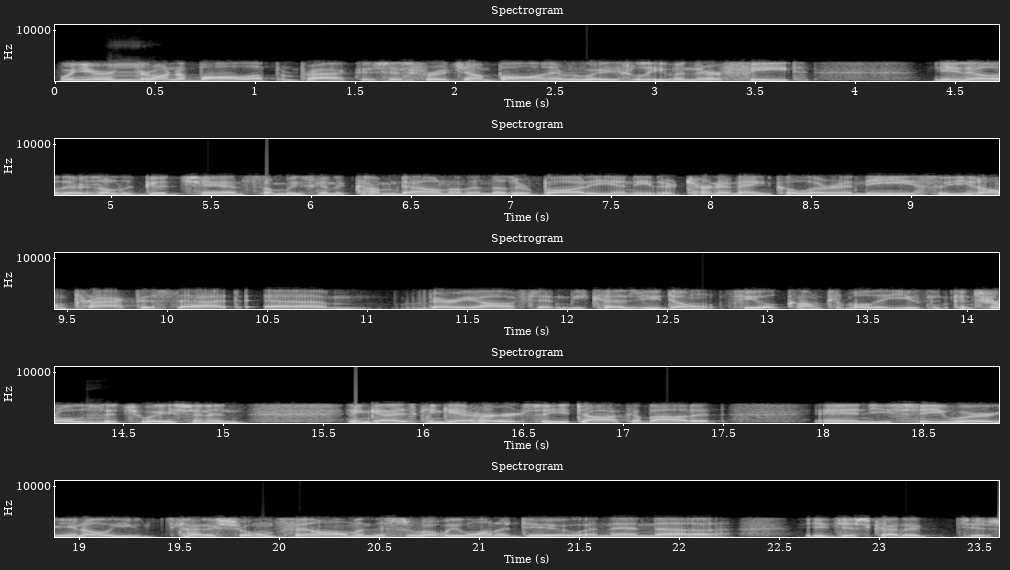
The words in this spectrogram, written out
when you're throwing a ball up in practice just for a jump ball and everybody's leaving their feet, you know, there's a good chance somebody's going to come down on another body and either turn an ankle or a knee. So you don't practice that um, very often because you don't feel comfortable that you can control the situation and and guys can get hurt. So you talk about it and you see where you know you kind of show them film and this is what we want to do. And then uh you just got to just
